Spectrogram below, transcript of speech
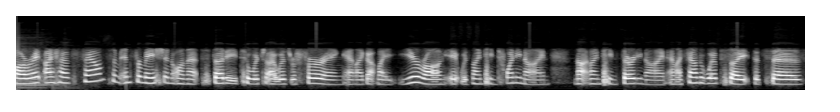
All right, I have found some information on that study to which I was referring, and I got my year wrong. It was 1929, not 1939, and I found a website that says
